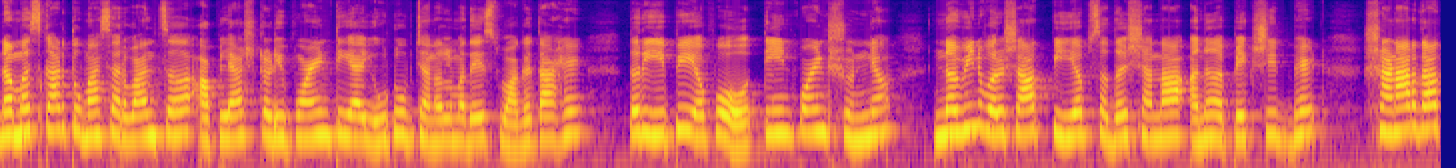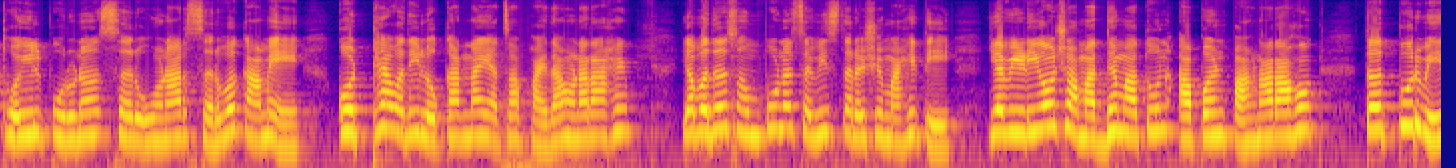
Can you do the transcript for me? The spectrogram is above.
नमस्कार तुम्हा सर्वांचं आपल्या स्टडी पॉईंट या यूट्यूब चॅनलमध्ये स्वागत आहे. तर ई पी एफ ओ तीन पॉईंट शून्य नवीन वर्षात पी एफ सदस्यांना अनअपेक्षित भेट क्षणार्धात होईल पूर्ण सर होणार सर्व कामे कोट्यावधी लोकांना याचा फायदा होणार आहे. याबद्दल संपूर्ण सविस्तर अशी माहिती या व्हिडिओच्या माध्यमातून आपण पाहणार आहोत. तत्पूर्वी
